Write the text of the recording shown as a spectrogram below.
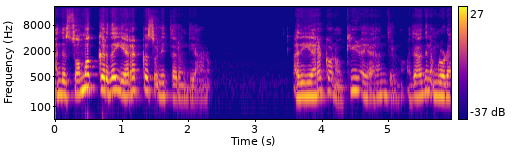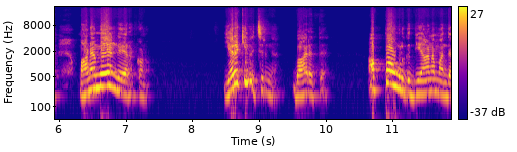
அந்த சுமக்கிறத இறக்க சொல்லித்தரும் தியானம். அது இறக்கணும் கீழே இறந்துடணும். அதாவது நம்மளோட மனமே அங்கே இறக்கணும். இறக்கி வச்சிருங்க பாரத்தை. அப்போ உங்களுக்கு தியானம் அந்த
